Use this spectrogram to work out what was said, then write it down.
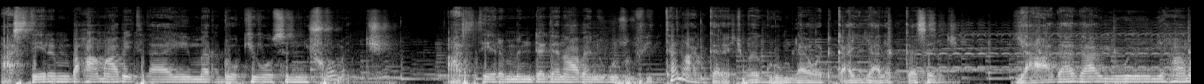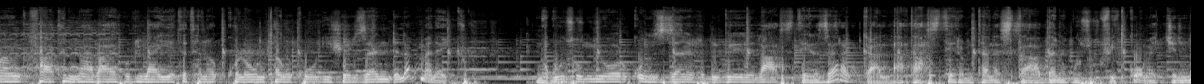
አስቴርም በሐማ ቤት ላይ መርዶኪዎስን ሾመች። አስቴርም እንደገና በንጉሡ ፊት ተናገረች። በእግሩም ላይ ወድቃ እያለቀሰች የአጋጋዊውን የሐማን ክፋትና በአይሁድ ላይ የተተነኰለውን ተንኰል ይሽር ዘንድ ለመነችው። ንጉሡም የወርቁን ዘንግ ለአስቴር ዘረጋላት። አስቴርም ተነስታ በንጉሡ ፊት ቆመችና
